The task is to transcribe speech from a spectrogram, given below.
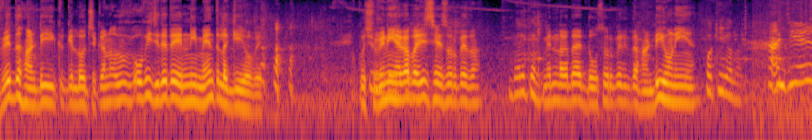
ਵਿਦ ਹਾਂਡੀ 1 ਕਿਲੋ ਚਿਕਨ ਉਹ ਉਹ ਵੀ ਜਿਹਦੇ ਤੇ ਇੰਨੀ ਮਿਹਨਤ ਲੱਗੀ ਹੋਵੇ। ਕੁਝ ਵੀ ਨਹੀਂ ਹੈਗਾ ਭਾਜੀ 600 ਰੁਪਏ ਦਾ ਬਿਲਕੁਲ। ਮੈਨੂੰ ਲੱਗਦਾ ਇਹ 200 ਰੁਪਏ ਦੀ ਤਾਂ ਹਾਂਡੀ ਹੋਣੀ ਹੈ ਪੱਕੀ ਗੱਲ ਆ। ਹਾਂਜੀ ਇਹ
